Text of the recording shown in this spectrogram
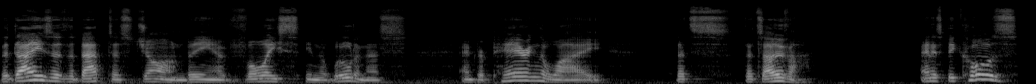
The days of the Baptist John being a voice in the wilderness and preparing the way that's that's over. And it's because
